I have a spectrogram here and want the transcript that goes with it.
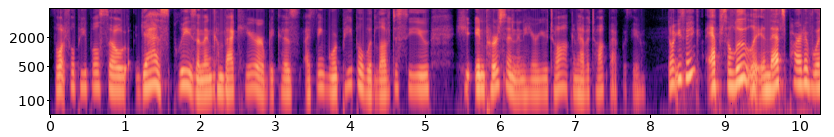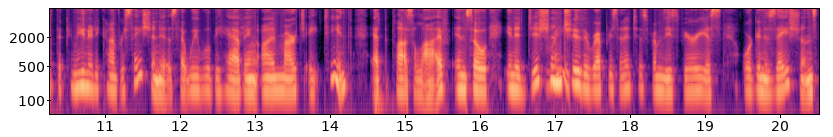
thoughtful people. So, yes, please. And then come back here because I think more people would love to see you he- in person and hear you talk and have a talk back with you. Don't you think? Absolutely. And that's part of what the community conversation is that we will be having on March 18th at the Plaza Live. And so, in addition Great. to the representatives from these various organizations,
